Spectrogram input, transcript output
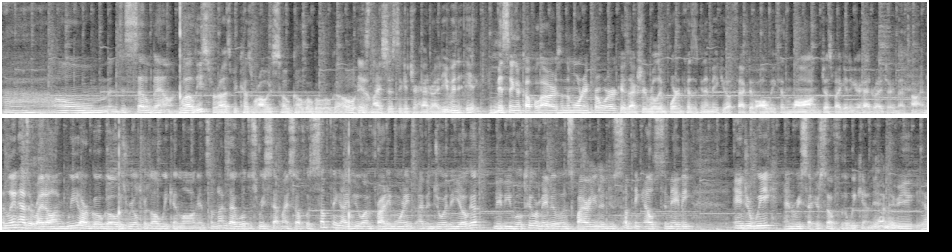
home, um, and just settle down. Well, at least for us, because we're always so go, go, go, go, go, it's nice just to get your head right. Even it, missing a couple hours in the morning for work is actually really important because it's going to make you effective all weekend long just by getting your head right during that time. And Lane has it right on. We are go go as realtors all weekend long, and sometimes I will just reset myself with something I do on Friday mornings. I've enjoyed the yoga. Maybe you will too, or maybe it'll inspire you to do something else to maybe end your week and reset yourself for the weekend. Yeah, maybe yeah,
